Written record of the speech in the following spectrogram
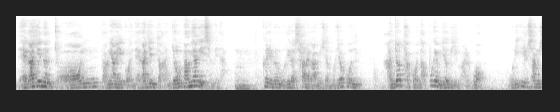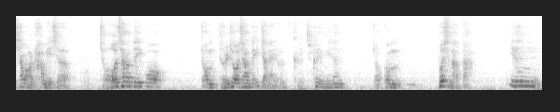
네 가지는 좋은 방향이 있고 네 가지는 또 안 좋은 방향이 있습니다. 음. 그러면 우리가 살아가면서 무조건 안 좋다고 나쁘게 여기지 말고 우리 일상 생활을 하면서 좋은 사람도 있고 좀 덜 좋은 사람도 있잖아요. 그렇죠. 그러면은 조금 벗어났다. 이런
